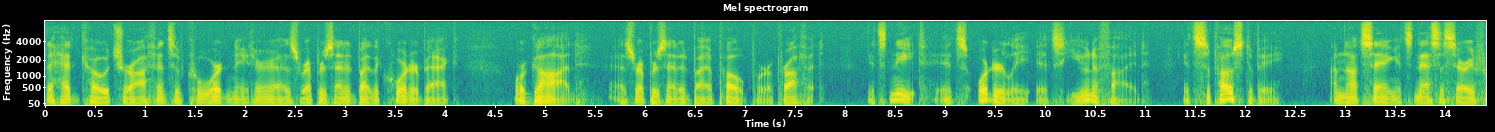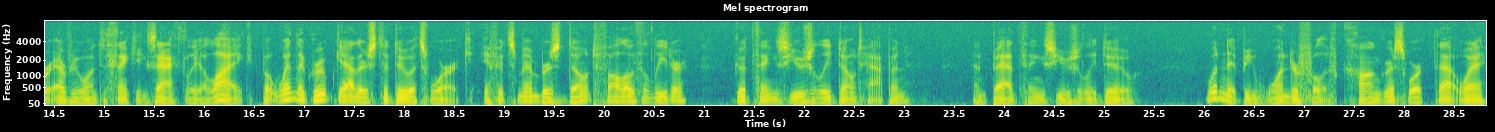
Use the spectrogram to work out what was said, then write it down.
the head coach or offensive coordinator as represented by the quarterback, or God as represented by a pope or a prophet. It's neat, it's orderly, it's unified. It's supposed to be. I'm not saying it's necessary for everyone to think exactly alike, but when the group gathers to do its work, if its members don't follow the leader, good things usually don't happen, and bad things usually do. Wouldn't it be wonderful if Congress worked that way?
